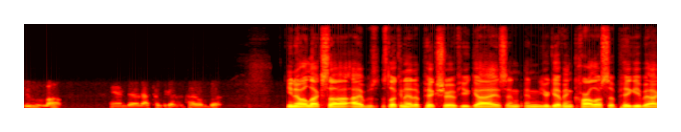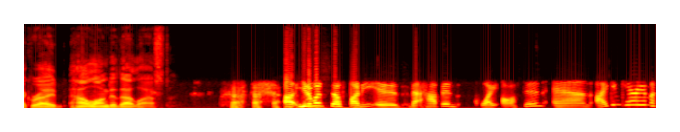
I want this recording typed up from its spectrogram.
to love, and uh, that's how we got the title of the book. You know, Alexa, I was looking at a picture of you guys, and, and you're giving Carlos a piggyback ride. How long did that last? uh, you know what's so funny is that happens quite often and I can carry him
